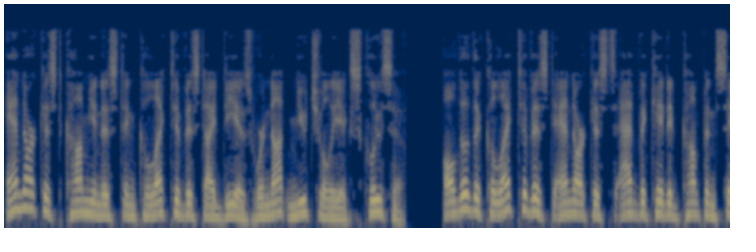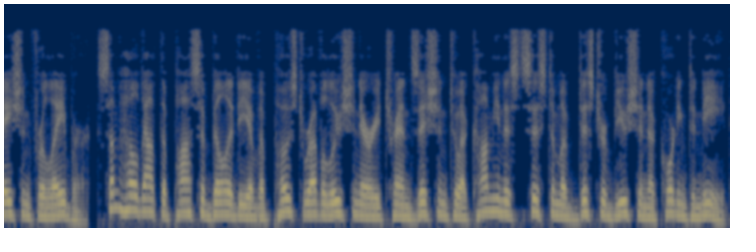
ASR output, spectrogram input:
Anarchist communist and collectivist ideas were not mutually exclusive. Although the collectivist anarchists advocated compensation for labor, some held out the possibility of a post-revolutionary transition to a communist system of distribution according to need,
